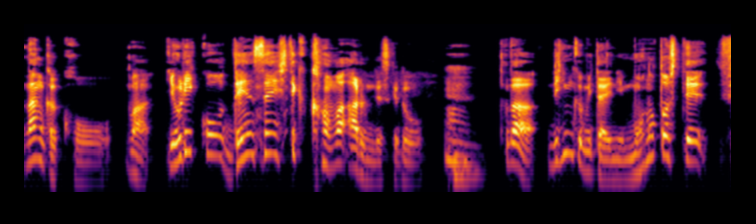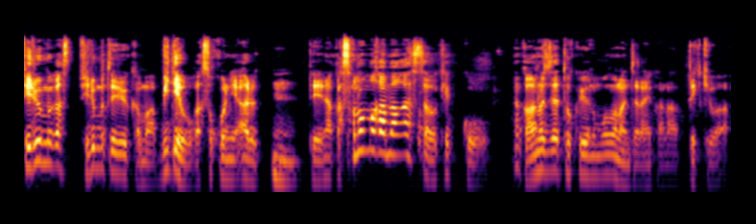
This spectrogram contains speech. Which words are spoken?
なんかこう、まあ、よりこう伝染していく感はあるんですけど、うん。ただ、リンクみたいに物としてフィルムが、フィルムというかまあビデオがそこにあるうん。って、なんかそのまがまがしさは結構、なんかあの時代特有のものなんじゃないかなって気は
